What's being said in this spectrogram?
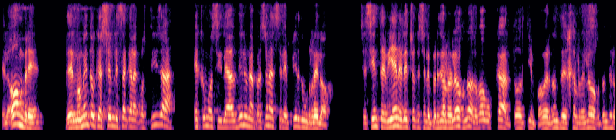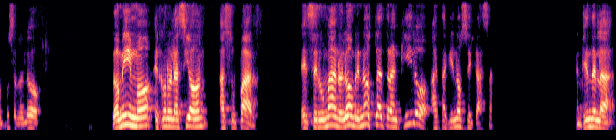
el hombre, desde el momento que Hashem le saca la costilla, es como si le abdile a una persona se le pierde un reloj. ¿Se siente bien el hecho que se le perdió el reloj? No, lo va a buscar todo el tiempo. A ver, ¿dónde dejé el reloj? ¿Dónde lo puse el reloj? Lo mismo es con relación a su par el ser humano, el hombre, no está tranquilo hasta que no se casa. ¿Entienden la,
